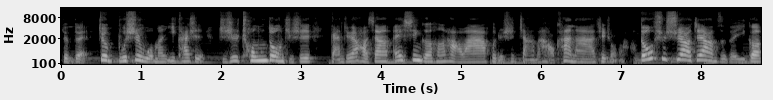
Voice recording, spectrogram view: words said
对不对？就不是我们一开始只是冲动，只是感觉好像哎性格很好啊，或者是长得好看啊，这种都是需要这样子的一个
